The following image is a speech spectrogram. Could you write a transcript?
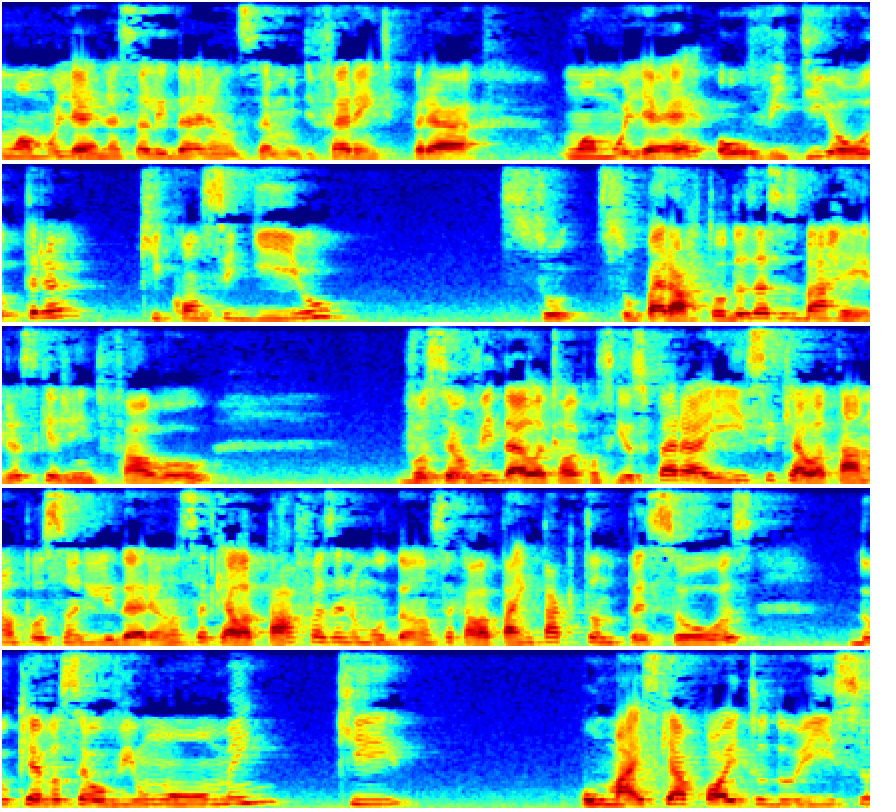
uma mulher nessa liderança. É muito diferente para uma mulher ouvir de outra que conseguiu su superar todas essas barreiras que a gente falou, você ouvir dela que ela conseguiu superar isso, que ela tá numa posição de liderança, que ela tá fazendo mudança, que ela tá impactando pessoas, do que você ouvir um homem que, por mais que apoie tudo isso,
